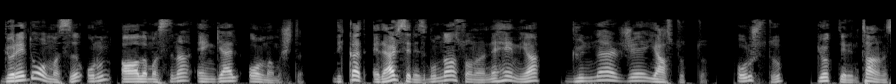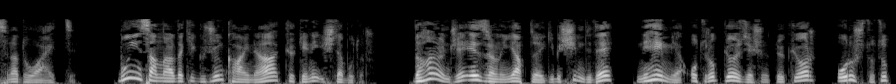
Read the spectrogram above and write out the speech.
Görevde olması onun ağlamasına engel olmamıştı. Dikkat ederseniz bundan sonra Nehemya günlerce yaz tuttu. Oruç tutup göklerin tanrısına dua etti. Bu insanlardaki gücün kaynağı kökeni işte budur. Daha önce Ezra'nın yaptığı gibi şimdi de Nehemya oturup gözyaşı döküyor, oruç tutup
